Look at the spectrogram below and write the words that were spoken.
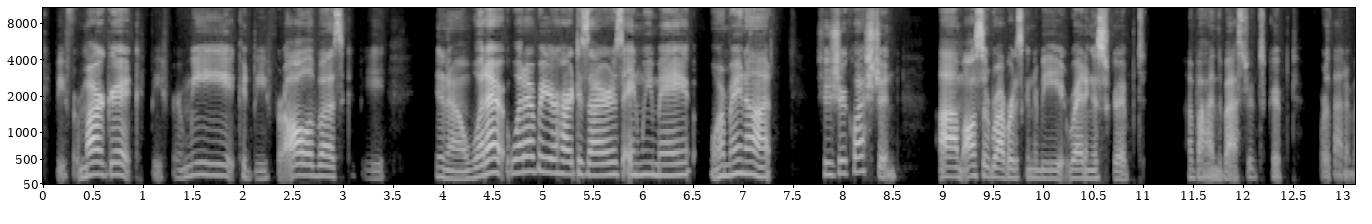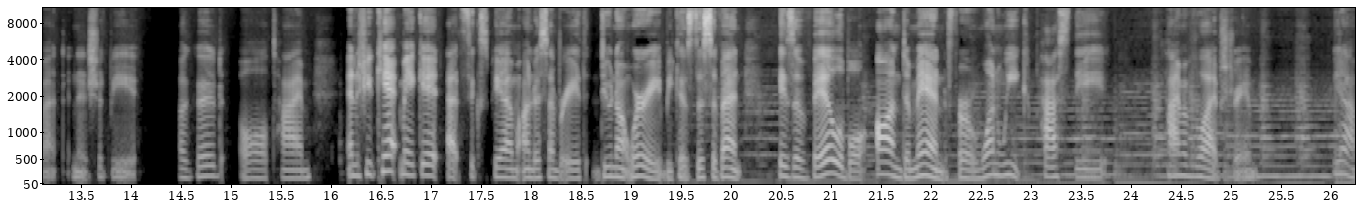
could be for Margaret, could be for me, it could be for all of us, could be, you know, whatever whatever your heart desires, and we may or may not choose your question. Um, also, Robert is going to be writing a script, a behind the bastard script for that event, and it should be a good all time. And if you can't make it at 6 p.m. on December 8th, do not worry because this event is available on demand for one week past the time of the live stream. Yeah.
